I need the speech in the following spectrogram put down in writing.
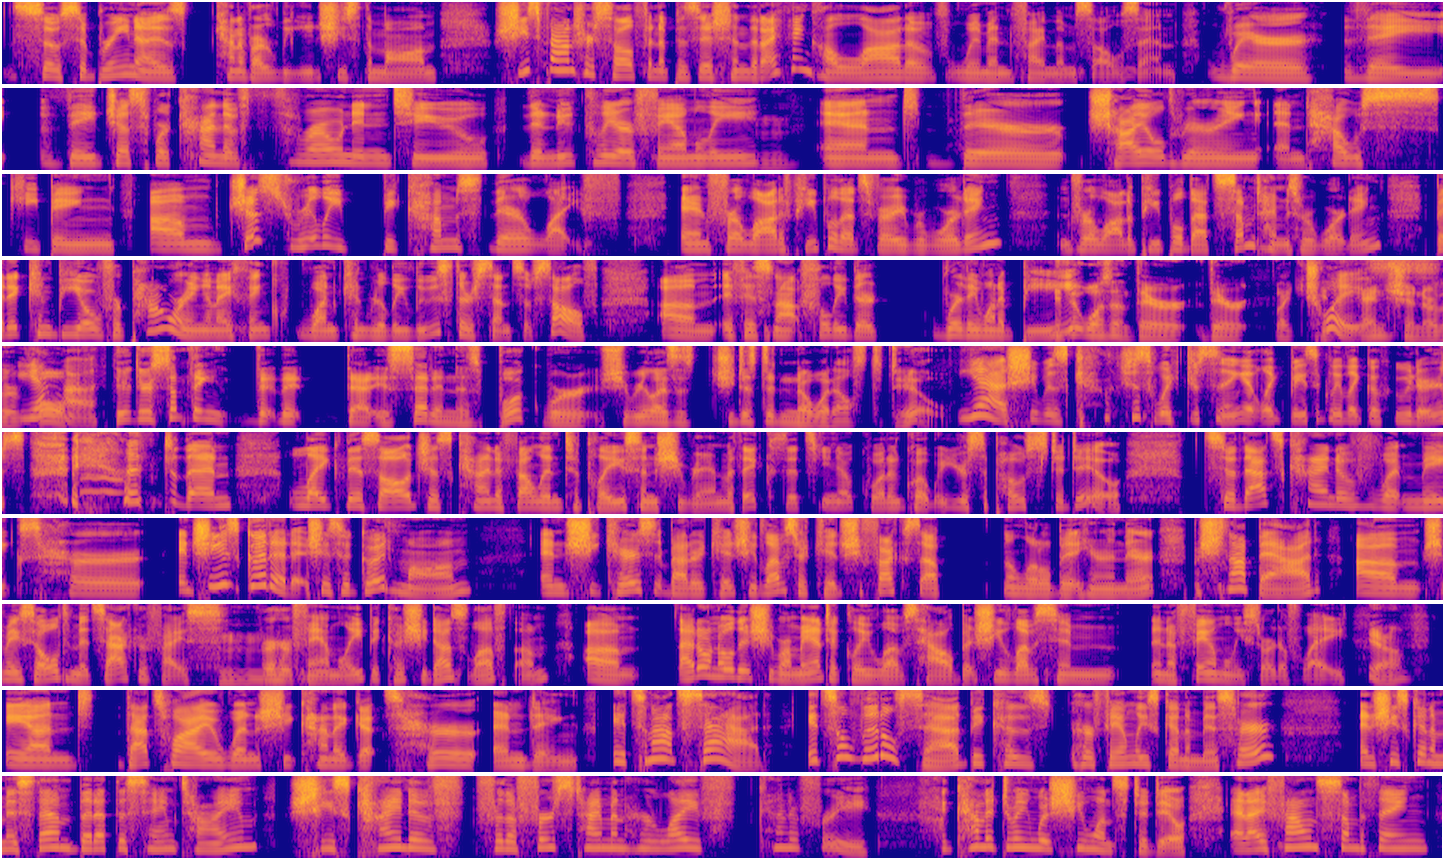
so Sabrina is kind of our lead. She's the mom. She's found herself in a position that I think a lot of women find themselves in, where they they just were kind of thrown into the nuclear family Mhm. and their child rearing and housekeeping um just really becomes their life. And for a lot of people that's very rewarding. And for a lot of people that's sometimes rewarding. But it can be overpowering and i think one can really lose their sense of self um if it's not fully their where they want to be. If it wasn't their their like Choice. intention or their Yeah. goal there, there's something that, that that is said in this book where she realizes she just didn't know what else to do Yeah, she was just waitressing at like basically like a Hooters. and then like this all just kind of fell into place and she ran with it because it's, you know, quote unquote what you're supposed to do. So that's kind of what makes her and she's good at it. She's a good mom and she cares about her kids. She loves her kids. She fucks up a little bit here and there, but she's not bad. Um, she makes the ultimate sacrifice Mhm. for her family because she does love them. Um, I don't know that she romantically loves Hal, but she loves him in a family sort of way. yeah And that's why when she kind of gets her ending, it's not sad. It's a little sad because her family's going to miss her and she's going to miss them. But at the same time, she's kind of, for the first time in her life, kind of free and kind of doing what she wants to do. And I found something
